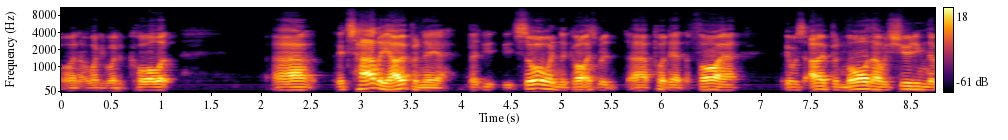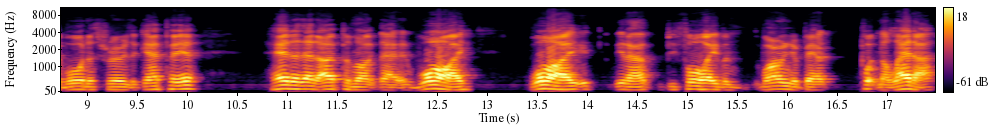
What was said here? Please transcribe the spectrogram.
I don't know what you want to call it. Uh, it's hardly open there, but you, you, saw when the guys were uh, putting out the fire, it was open more. They were shooting the water through the gap here. How did that open like that, and why? Why? You know, before even worrying about putting a ladder,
